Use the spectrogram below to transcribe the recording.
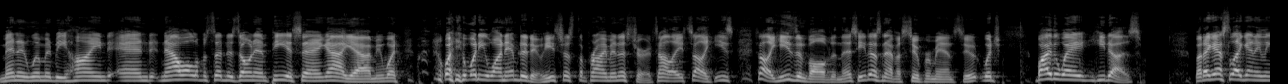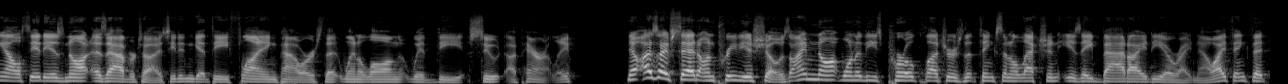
men and women behind. And now all of a sudden his own MP is saying, ah, yeah, I mean, what, what, what do you want him to do? He's just the prime minister. It's not like it's not like he's it's not like he's involved in this. He doesn't have a Superman suit, which, by the way, he does. But I guess, like anything else, it is not as advertised. He didn't get the flying powers that went along with the suit, apparently. Now, as I've said on previous shows, I'm not one of these pearl clutchers that thinks an election is a bad idea right now. I think that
